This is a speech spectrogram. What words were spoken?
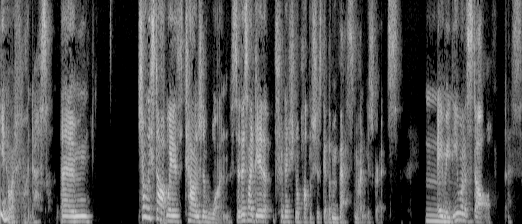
You know where to find us. Shall we start with challenge number one? So this idea that traditional publishers get the best manuscripts. Mm. Amy, do you want to start off with this?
